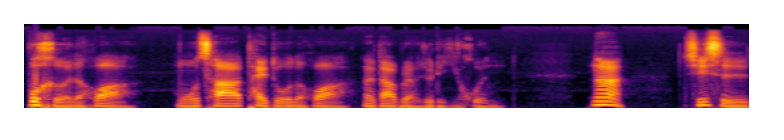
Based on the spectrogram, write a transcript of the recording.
不和的话，摩擦太多的话，那大不了就离婚。那其实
